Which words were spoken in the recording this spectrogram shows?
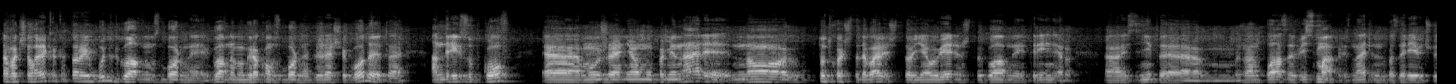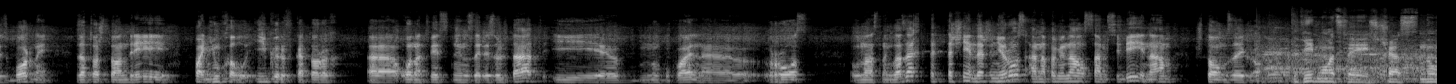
того человека, который будет главным сборной, главным игроком сборной в ближайшие годы. Это Андрей Зубков. Мы уже о нем упоминали, но тут хочется добавить, что я уверен, что главный тренер «Зенита» Жан Плаза весьма признателен Базаревичу и сборной за то, что Андрей понюхал игр, в которых он ответственен за результат и ну, буквально рос у нас на глазах. Точнее, даже не рос, а напоминал сам себе и нам, что он за игрок. Какие эмоции сейчас? Ну,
